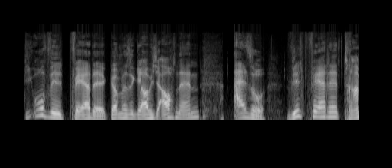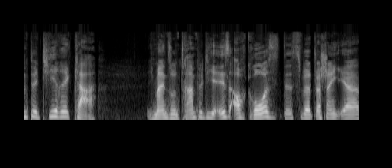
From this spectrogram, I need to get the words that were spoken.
die Urwildpferde können wir sie, glaube ich, auch nennen. Also, Wildpferde, Trampeltiere, klar. Ich meine, so ein Trampeltier ist auch groß. Das wird wahrscheinlich eher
